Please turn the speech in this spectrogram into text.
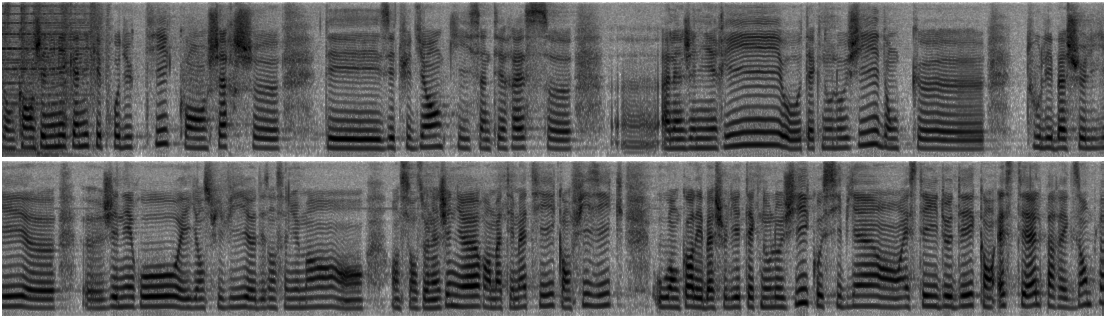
Donc en génie mécanique et productique, on cherche des étudiants qui s'intéressent à l'ingénierie, aux technologies, donc tous les bacheliers euh, euh, généraux ayant suivi euh, des enseignements en, sciences de l'ingénieur, en mathématiques, en physique, ou encore les bacheliers technologiques, aussi bien en STI 2D qu'en STL par exemple,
